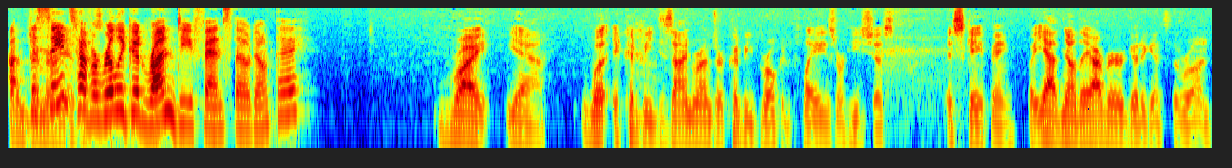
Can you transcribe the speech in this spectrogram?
uh, the Saints have a really good run defense though, don't they? Right. Yeah. Well, it could be design runs or it could be broken plays or he's just escaping. But yeah, no, they are very good against the run.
